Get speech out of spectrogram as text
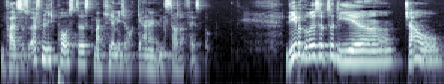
Und falls du es öffentlich postest, markiere mich auch gerne in Insta oder Facebook. Liebe Grüße zu dir. Ciao.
